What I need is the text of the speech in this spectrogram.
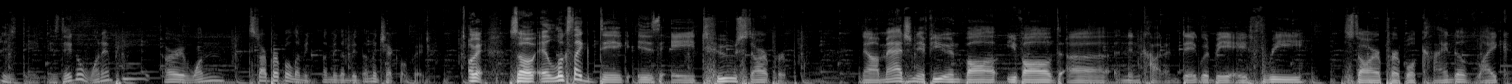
what is dig? Is dig a one MP or one star purple? Let me let me let me let me check real quick. Okay, so it looks like dig is a two star purple. Now imagine if you involve, evolved uh, Nincada. Dig would be a three star purple, kind of like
